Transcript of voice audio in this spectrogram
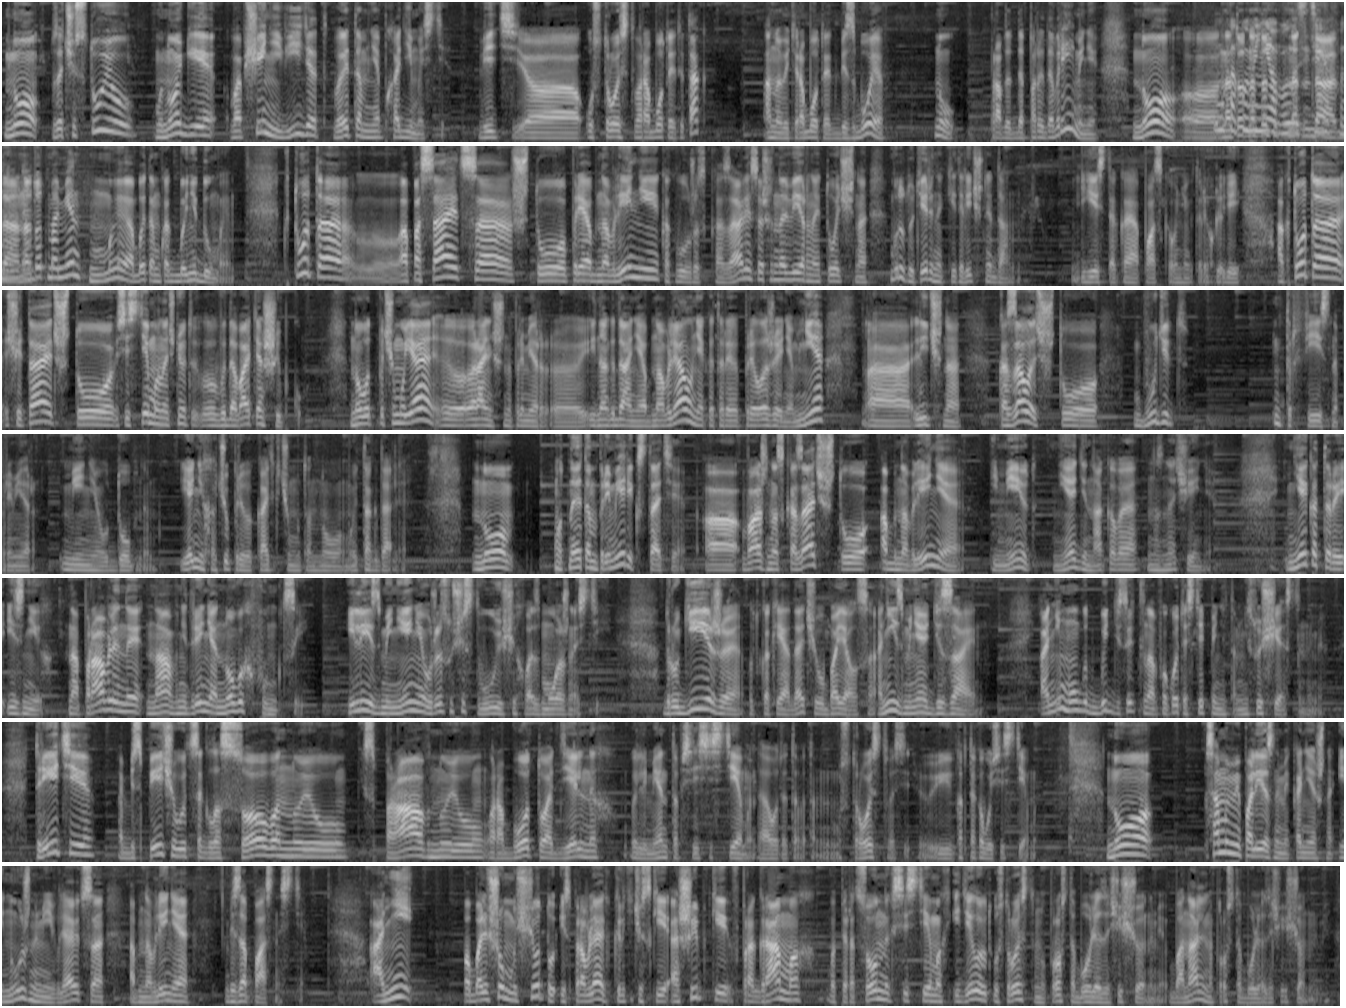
Но зачастую многие вообще не видят в этом необходимости. Ведь э, устройство работает и так, оно ведь работает без боев. Ну, правда, до поры до времени, но э, ну, на, тот, на, тот, на, да, да, да. на тот момент мы об этом как бы не думаем. Кто-то э, опасается, что при обновлении, как вы уже сказали совершенно верно и точно, будут утеряны какие-то личные данные. Есть такая опаска у некоторых людей. А кто-то считает, что система начнет выдавать ошибку. Но вот почему я э, раньше, например, иногда не обновлял некоторые приложения, мне лично казалось, что будет интерфейс, например, менее удобным. Я не хочу привыкать к чему-то новому и так далее. Но вот на этом примере, кстати, а, важно сказать, что обновления имеют не одинаковое назначение. Некоторые из них направлены на внедрение новых функций или изменение уже существующих возможностей. Другие же, вот как я, да, чего боялся, они изменяют дизайн они могут быть действительно в какой-то степени там несущественными. Третьи обеспечивают согласованную, исправную работу отдельных элементов всей системы, да, вот этого там устройства и как таковой системы. Но самыми полезными, конечно, и нужными являются обновления безопасности. Они по большому счету исправляют критические ошибки в программах, в операционных системах и делают устройства ну, просто более защищенными, банально просто более защищенными.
